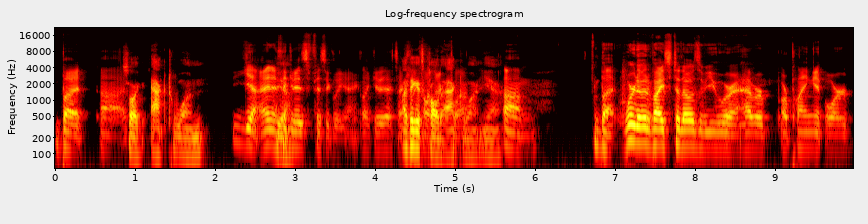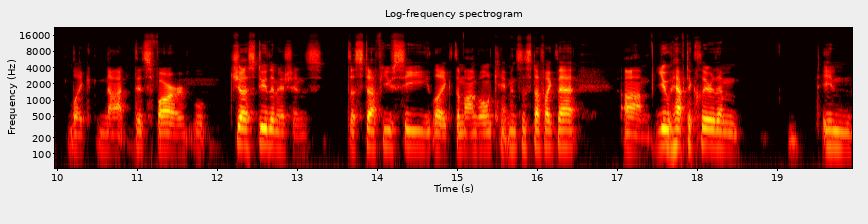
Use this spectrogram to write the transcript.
but uh, So like Act One. yeah, and I think it is physically like it, it's I think it's called Act Act One. One. Yeah. Um, but word of advice to those of you who are have or are playing it or like not this far, just do the missions. The stuff you see, like the Mongol encampments and stuff like that, um, you have to clear them in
